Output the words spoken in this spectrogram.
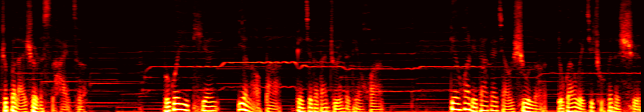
这不来事儿的死孩子。不过一天，叶老爸便接到班主任的电话，电话里大概讲述了有关违纪处分的事。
